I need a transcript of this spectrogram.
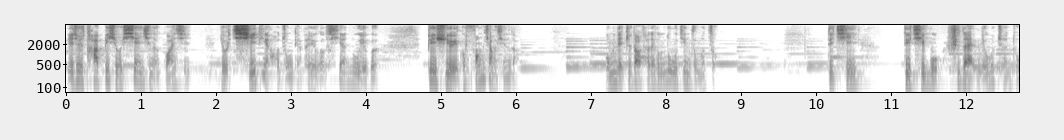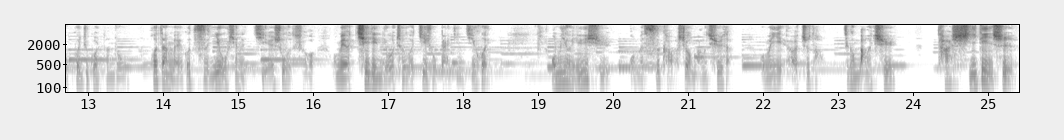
也就是它必须有线性的关系，有起点和终点，它有个线路，有个必须有一个方向性的。我们得知道它这个路径怎么走。第七，第七步是在流程图绘制过程当中。或在每个子业务线的结束的时候，我们要确定流程和技术改进机会。我们要允许我们思考是有盲区的，我们也要知道这个盲区它是一定是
